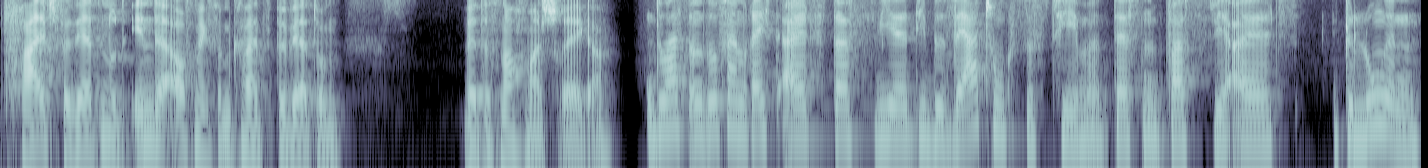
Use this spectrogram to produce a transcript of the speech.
falsch bewerten und in der Aufmerksamkeitsbewertung wird es nochmal schräger. Du hast insofern recht, als dass wir die Bewertungssysteme dessen, was wir als gelungen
